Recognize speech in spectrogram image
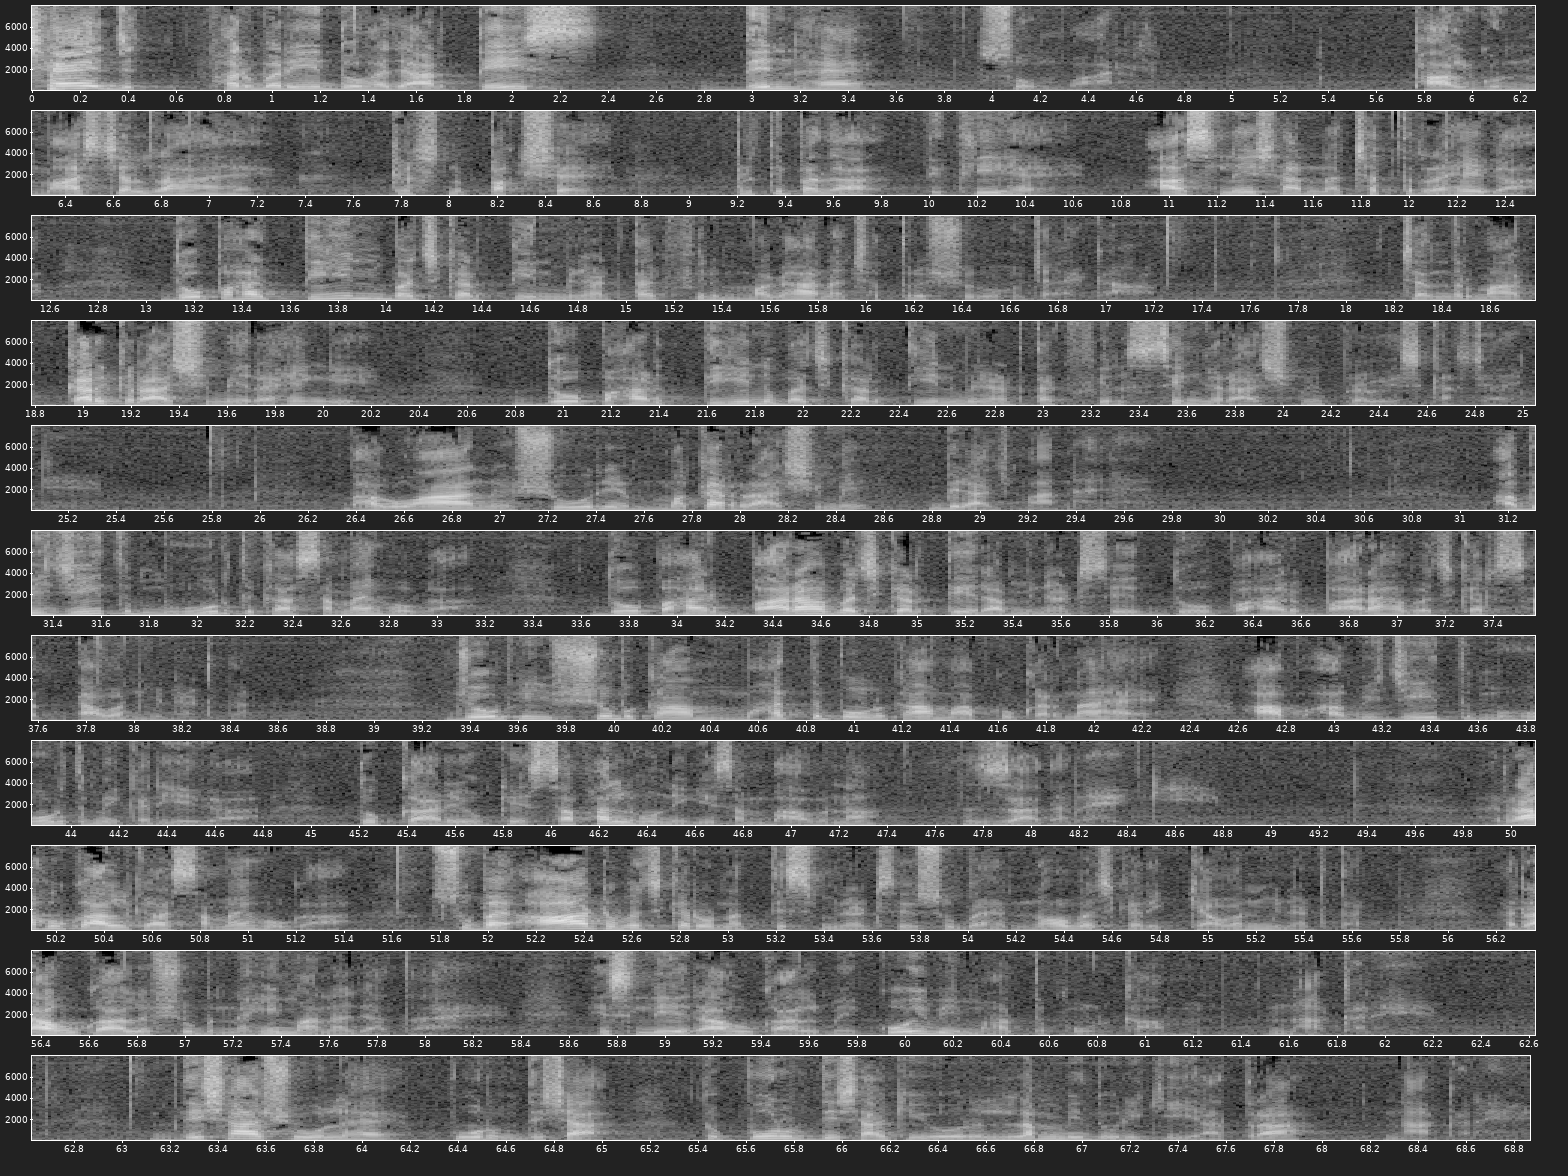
6 फरवरी 2023 दिन है सोमवार। फाल्गुन मास चल रहा है, कृष्ण पक्ष है, प्रतिपदा तिथि है, आश्लेषा नक्षत्र रहेगा। दोपहर तीन बजकर तीन मिनट तक फिर मघा नक्षत्र शुरू हो जाएगा। चंद्रमा कर्क राशि में रहेंगे। दोपहर तीन बजकर तीन मिनट तक फिर सिंह राशि में प्रवेश कर जाएँगे। भगवान सूर्य मकर राशि में विराजमान है। अभिजीत मुहूर्त का समय होगा। दोपहर बारह बजकर तेरह मिनट से दोपहर बारह बजकर सत्तावन मिनट तक। जो भी शुभ काम, महत्वपूर्ण काम आपको करना है, आप अभिजीत मुहूर्त में करिएगा तो कार्यों के सफल होने की संभावना ज़्यादा रहेगी। राहु काल का समय होगा। सुबह आठ बजकर उनतीस मिनट से सुबह नौ बजकर इक्यावन मिनट तक। राहु काल शुभ नहीं माना जाता है। इसलिए राहु काल में कोई भी महत्वपूर्ण काम ना करें। दिशाशूल है, पूर्व दिशा तो पूर्व दिशा की ओर लंबी दूरी की यात्रा ना करें।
